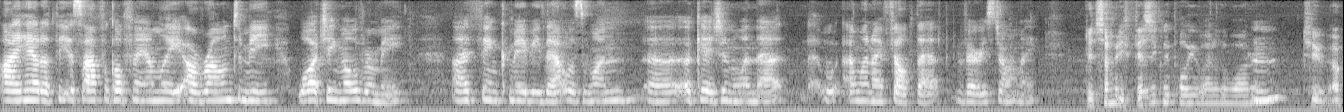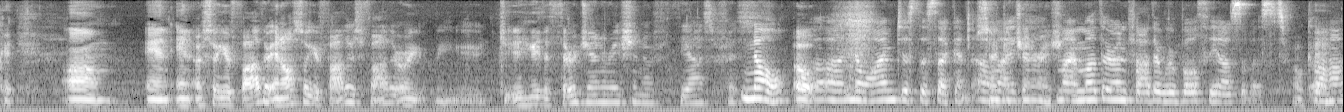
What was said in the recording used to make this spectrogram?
I had a theosophical family around me, watching over me. I think maybe that was one uh, occasion when that when I felt that very strongly. Did somebody physically pull you out of the water? Mhm. Too. Okay. Um, and and so your father and also your father's father, or you, you- you're the third generation of theosophists? No, Oh. uh, no, I'm just the second. Uh, Second my, generation. my mother and father were both theosophists. Okay. Uh-huh.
